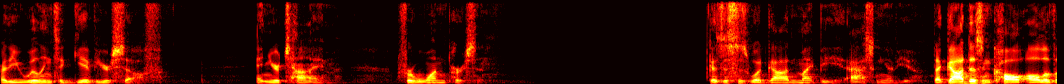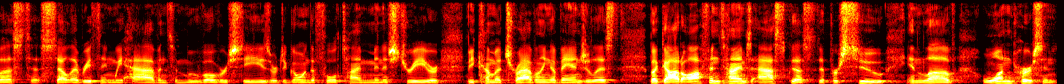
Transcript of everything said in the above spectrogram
Are you willing to give yourself and your time for one person? Because this is what God might be asking of you. That God doesn't call all of us to sell everything we have and to move overseas or to go into full time ministry or become a traveling evangelist. But God oftentimes asks us to pursue in love one person,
